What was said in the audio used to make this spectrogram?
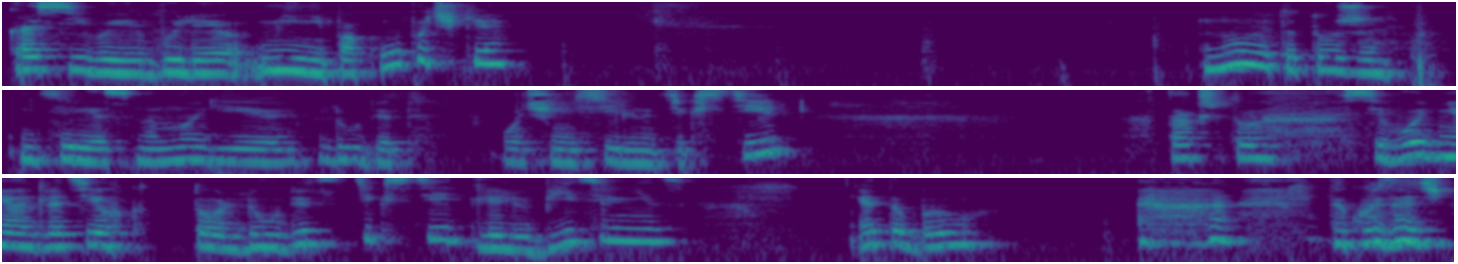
красивые были мини-покупочки. Ну, это тоже интересно. Многие любят очень сильно текстиль. Так что сегодня для тех, кто любит текстиль, для любительниц, это был такой, значит,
